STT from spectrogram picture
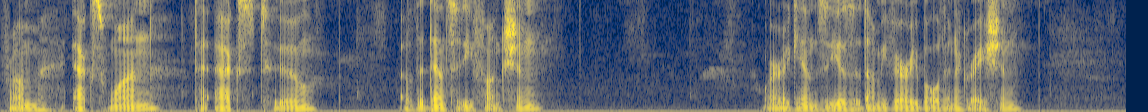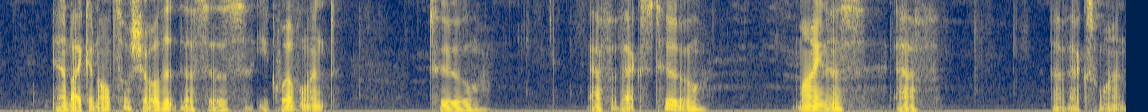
from x1 to x2 of the density function, where again z is a dummy variable of integration. And I can also show that this is equivalent to f of x2 minus f of x1.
